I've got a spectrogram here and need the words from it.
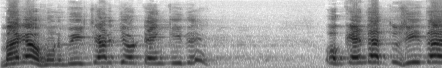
ਮੈਂ ਕਿਹਾ, ਹੁਣ ਵੀ ਚੜ ਜਾਓ ਟੈਂਕੀ ਤੇ। ਉਹ ਕਹਿੰਦਾ, ਤੁਸੀਂ ਤਾਂ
